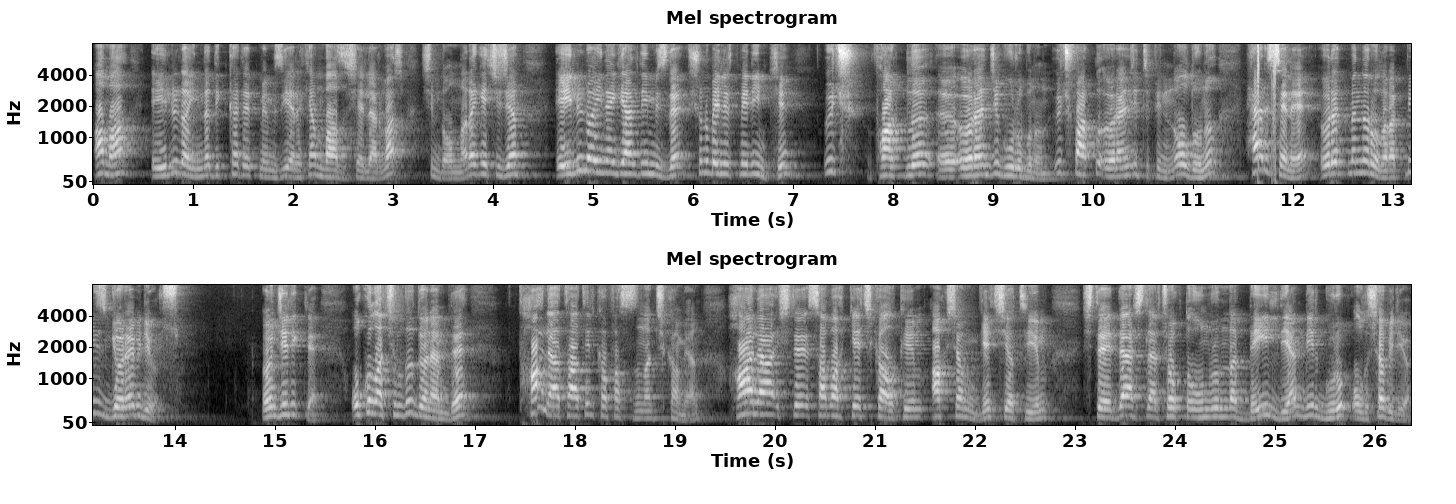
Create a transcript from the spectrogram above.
Ama Eylül ayında dikkat etmemiz gereken bazı şeyler var. Şimdi onlara geçeceğim. Eylül ayına geldiğimizde şunu belirtmeliyim ki 3 farklı e, öğrenci grubunun, 3 farklı öğrenci tipinin olduğunu her sene öğretmenler olarak biz görebiliyoruz. Öncelikle okul açıldığı dönemde hala tatil kafasından çıkamayan, hala işte sabah geç kalkayım, akşam geç yatayım, işte dersler çok da umurumda değil diyen bir grup oluşabiliyor.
